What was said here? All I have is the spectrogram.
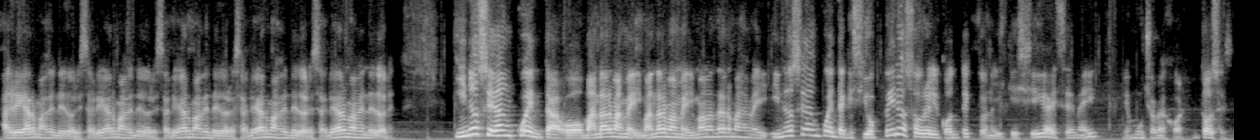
agregar más vendedores, agregar más vendedores, agregar más vendedores, agregar más vendedores, agregar más vendedores y no se dan cuenta, o mandar más mail, mandar más mail, mandar más mail, y no se dan cuenta que si opero sobre el contexto en el que llega ese mail, es mucho mejor. Entonces,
